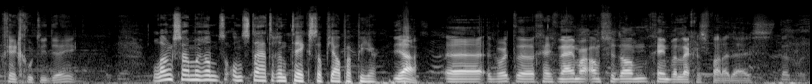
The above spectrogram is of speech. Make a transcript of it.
geen goed idee. Langzamerhand ontstaat er een tekst op jouw papier. Ja, uh, het wordt uh, Geef mij maar Amsterdam, geen beleggersparadijs. Dat, wordt,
